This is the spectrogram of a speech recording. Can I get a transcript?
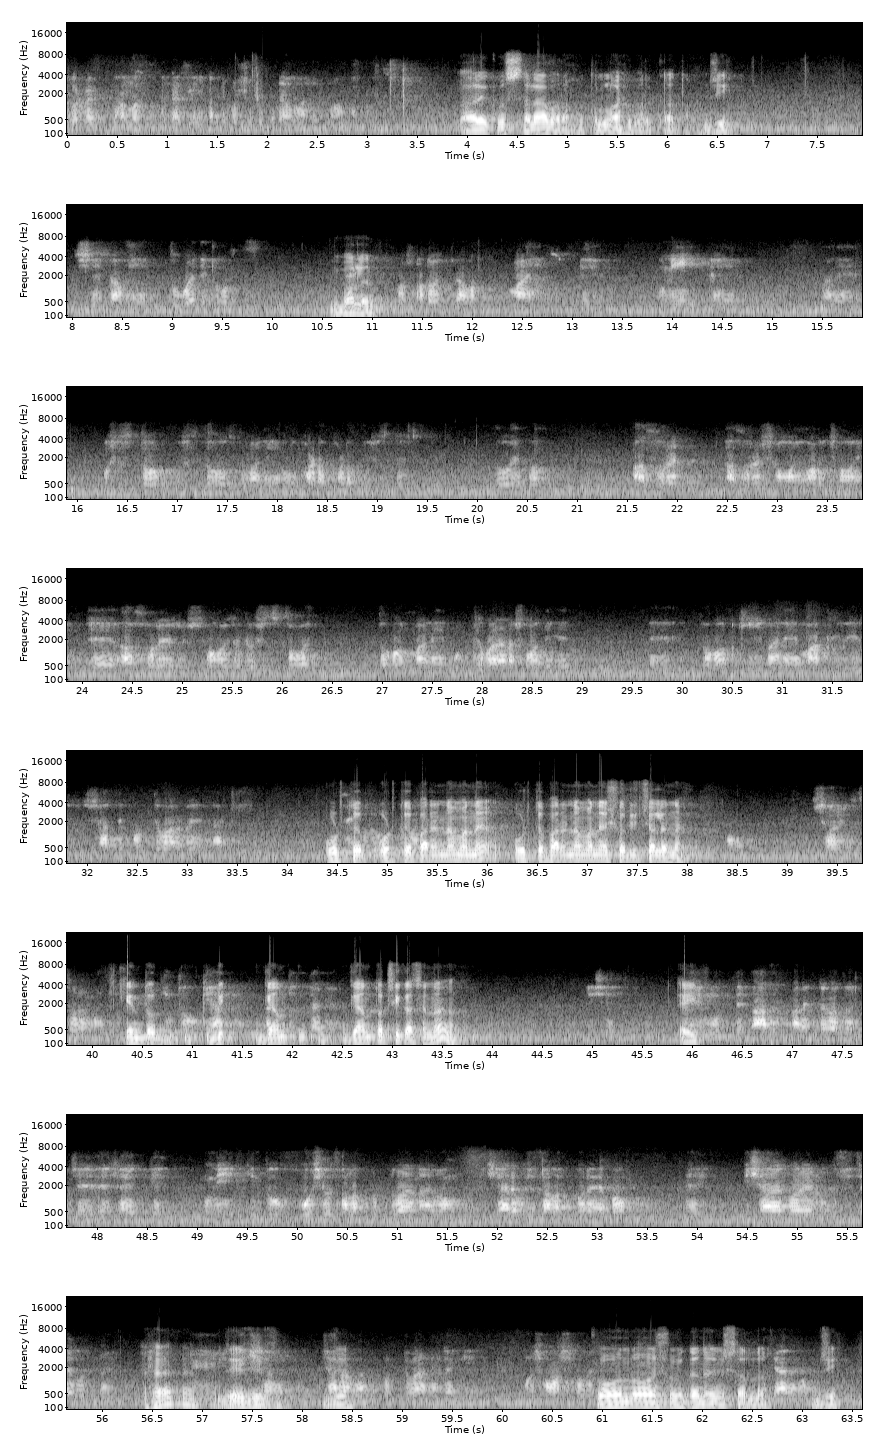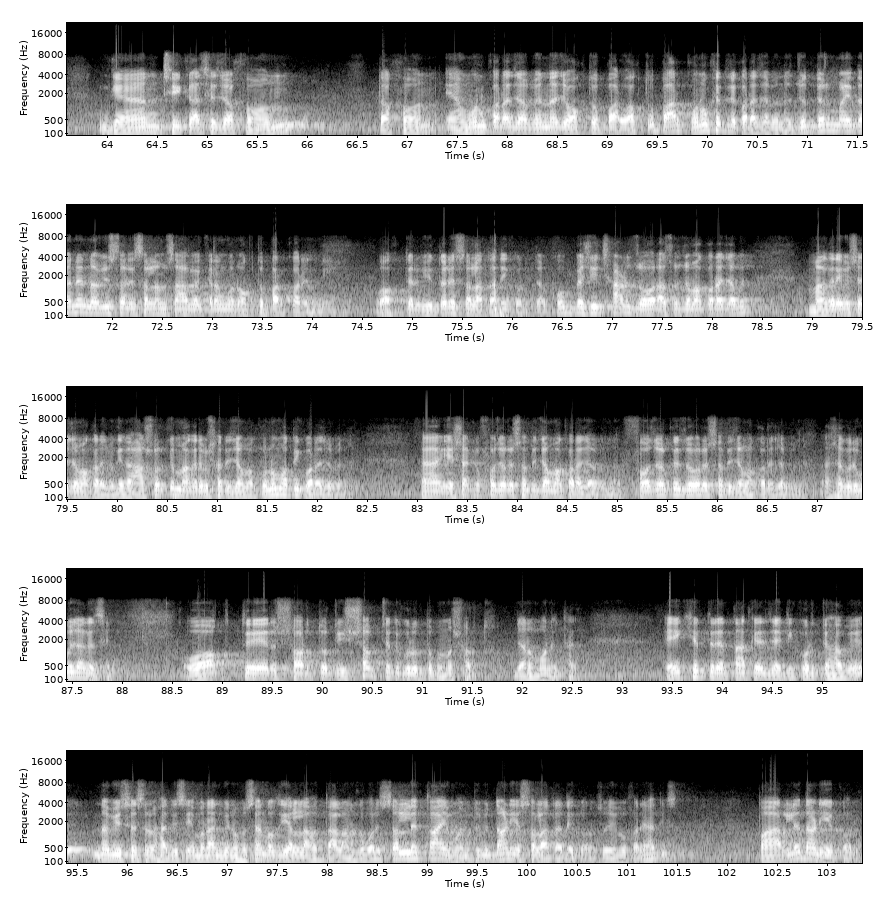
করবেন মোহাম্মদ নাজিম আপনি প্রশ্ন করবেন ওয়ালাইকুম আসসালাম রহমতুল্লাহ বরকাত জি শেখ আমি দুবাই থেকে বলতেছি বলেন প্রশ্নটা হচ্ছে আমার মায়ের উনি মানে অসুস্থ অসুস্থ বলতে মানে হঠাৎ হঠাৎ অসুস্থ হয়েছে তো এখন আসরের আসরের সময় অনেক সময় আসরের সময় যদি অসুস্থ হয় তখন মানে উঠতে পারে না সময় থেকে তখন কি মানে মাগরিবের সাথে পড়তে পারবে নাকি উঠতে উঠতে পারে না মানে উঠতে পারে না মানে শরীর চলে না। শরীর চলে না। কিন্তু জ্ঞান জ্ঞান তো ঠিক আছে না? এই- আর আরেকটা কথা হচ্ছে সাহেবকে। উনি কিন্তু বসেও সালাদ করতে পারে না এবং চেয়ারে বসে সালাদ করে এবং ইশারা করে রুকু সিজদা করতে হয় হ্যাঁ হ্যাঁ জি জি। কোনো কোনো অসুবিধা নেই ইনশাল্লাহ জি। জ্ঞান ঠিক আছে যখন, তখন এমন করা যাবে না যে অক্ত পার। অক্ত পার কোনো ক্ষেত্রে করা যাবে না। যুদ্ধের ময়দানে নবী সাল্লাহ সাল্লাম কেরম অক্ত পার করেননি। অক্তের ভিতরে সলাত আদায় করতে হবে। খুব বেশি ছাড়, জোহর, আসর জমা করা যাবে। মাগরেবের সাথে জমা করা যাবে। কিন্তু আসরকে মাগরেবের সাথে জমা কোনো মতেই করা যাবে না। হ্যাঁ এশাকে ফজরের সাথে জমা করা যাবে না। ফজরকে জোহরের সাথে জমা করা যাবে না। আশা করি বোঝা গেছে? ওক্তের শর্তটি সবচেয়ে গুরুত্বপূর্ণ শর্ত, যেন মনে থাকে। এই ক্ষেত্রে তাকে যেটি করতে হবে, নবী সাসম হাদিস ইমরান বিন হোসেন রাজি আল্লাহ তালকে বলে, সল্লে কায়মান, তুমি দাঁড়িয়ে সলাত আদায় করো। সই বুখারি হাদিস। পারলে দাঁড়িয়ে করো।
